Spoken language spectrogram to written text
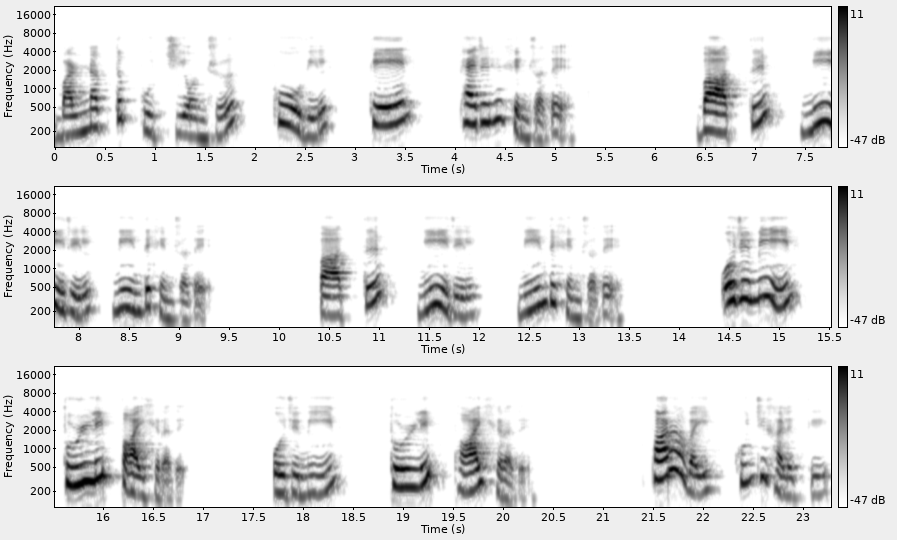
வண்ணத்துப் பூச்சி ஒன்று பூவில் தேன் பருகுகின்றது. வாத்து நீரில் நீந்துகின்றது. வாத்து நீரில் நீந்துகின்றது. ஒரு மீன் துள்ளி பாய்கிறது. ஒரு மீன் துள்ளி பாய்கிறது. பறவை குஞ்சுகளுக்கு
